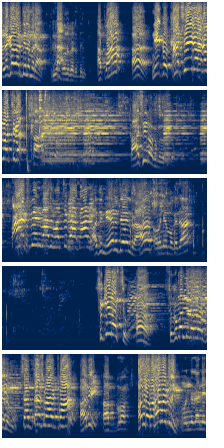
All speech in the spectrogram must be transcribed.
చల్లగా వర్దిలమరా అప్పా? నీకు కాశీ రోగం వచ్చుగా. కాశీ రోగం అది నేను చేయనురా. అవునేమో కదా. సుఖీరస్తు. సుఖమంతుడు సంతోషం అది. అబ్బో. అవును మహామంత్రి? ముందుగానే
